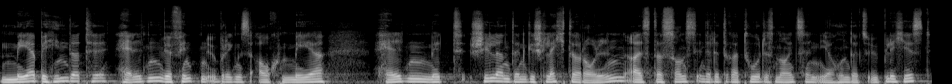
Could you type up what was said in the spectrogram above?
mehr behinderte Helden. Wir finden übrigens auch mehr Helden mit schillernden Geschlechterrollen, als das sonst in der Literatur des 19. Jahrhunderts üblich ist.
